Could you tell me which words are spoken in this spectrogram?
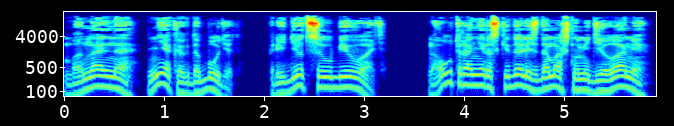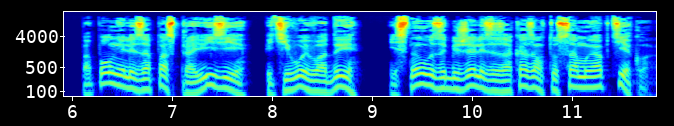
Банально некогда будет, придется убивать. На утро они раскидались домашними делами, пополнили запас провизии, питьевой воды и снова забежали за заказом в ту самую аптеку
